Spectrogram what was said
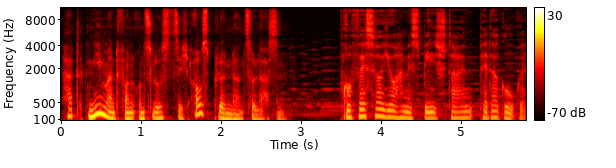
hat niemand von uns Lust, sich ausplündern zu lassen. Professor Johannes Bielstein, Pädagoge.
